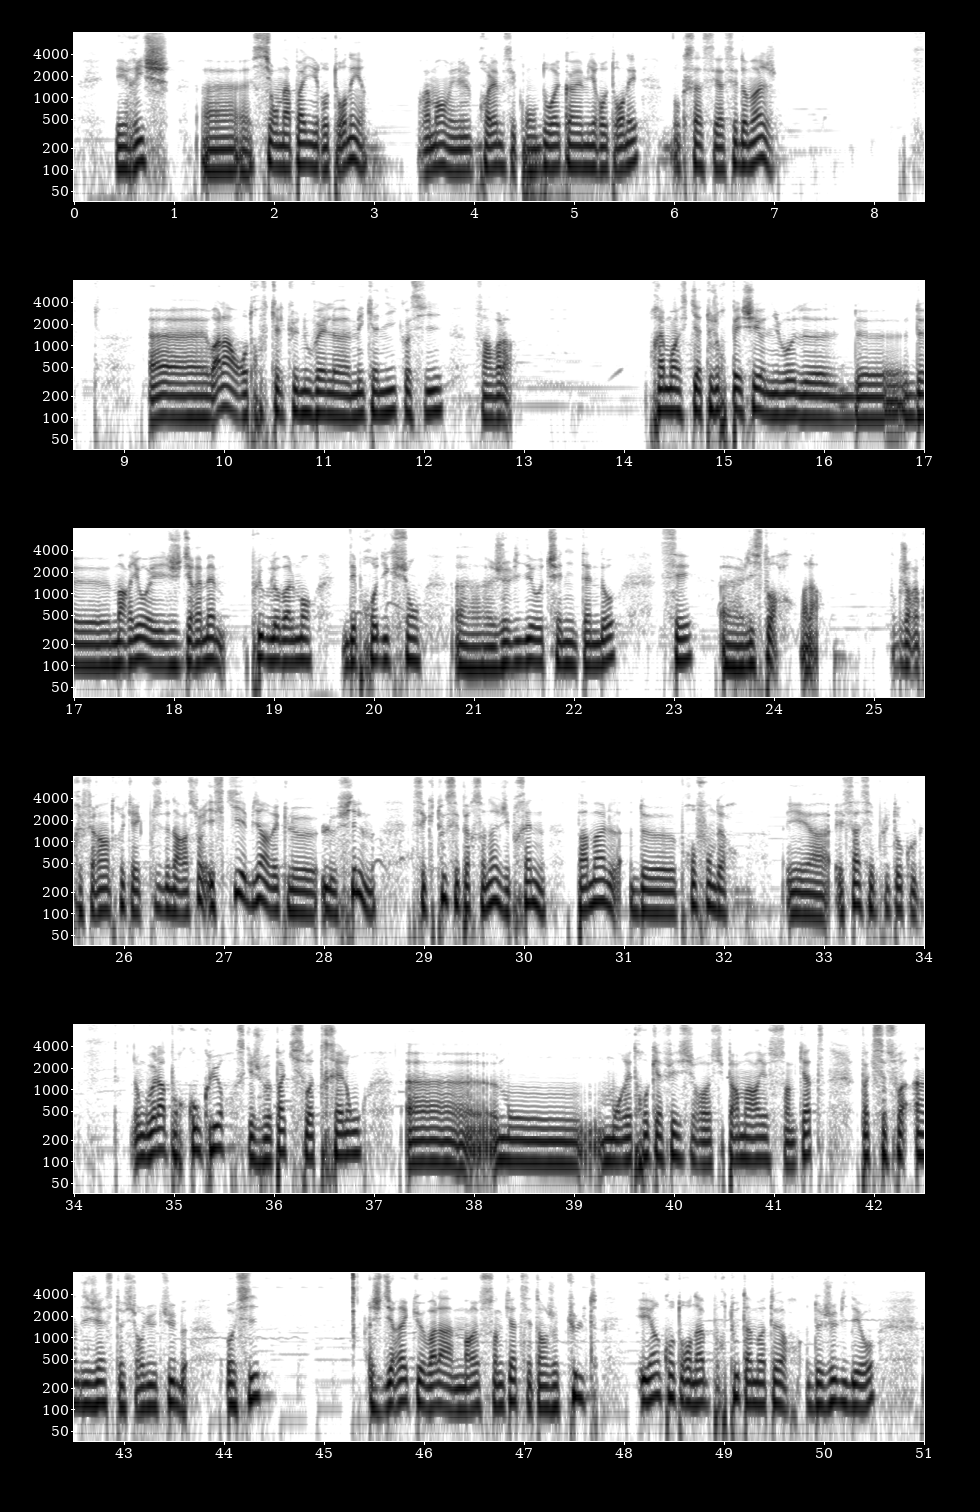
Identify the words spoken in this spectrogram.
et riche euh, si on n'a pas à y retourner hein. vraiment mais le problème c'est qu'on doit quand même y retourner donc ça c'est assez dommage euh, voilà on retrouve quelques nouvelles mécaniques aussi enfin voilà après moi ce qui a toujours pêché au niveau de, de, de Mario et je dirais même plus globalement des productions jeux vidéo de chez Nintendo c'est l'histoire voilà donc j'aurais préféré un truc avec plus de narration. Et ce qui est bien avec le, le film, c'est que tous ces personnages, ils prennent pas mal de profondeur. Et, euh, et ça, c'est plutôt cool. Donc voilà pour conclure, parce que je veux pas qu'il soit très long, euh, mon, mon rétro café sur Super Mario 64, pas que ce soit indigeste sur YouTube aussi. Je dirais que voilà, Mario 64 c'est un jeu culte et incontournable pour tout amateur de jeux vidéo.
